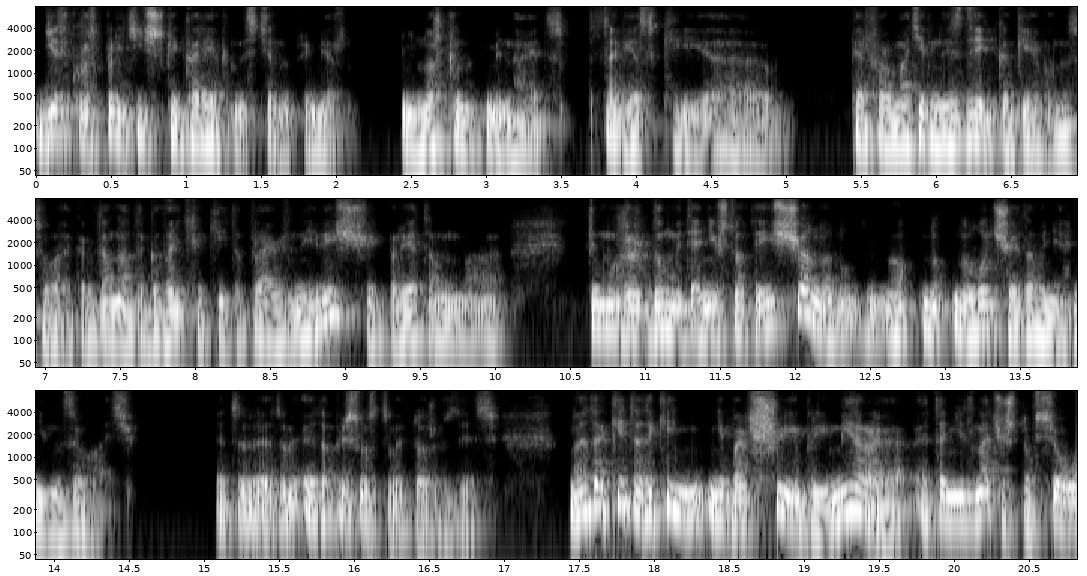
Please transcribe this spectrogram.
дискурс политической корректности, например, немножко напоминает советский э, перформативный сдвиг, как я его называю, когда надо говорить какие-то правильные вещи, и при этом э, ты можешь думать о них что-то еще, но, но, но лучше этого не, не называть. Это, это, это присутствует тоже здесь. Но это какие-то такие небольшие примеры. Это не значит, что все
